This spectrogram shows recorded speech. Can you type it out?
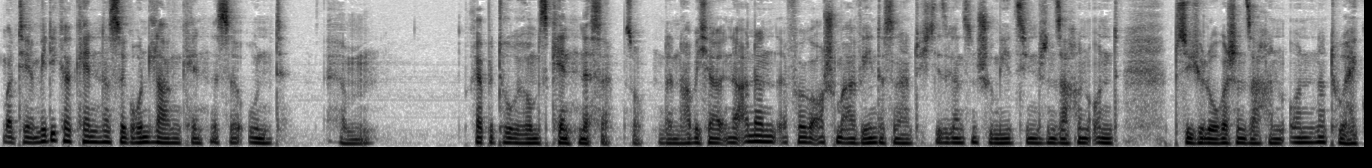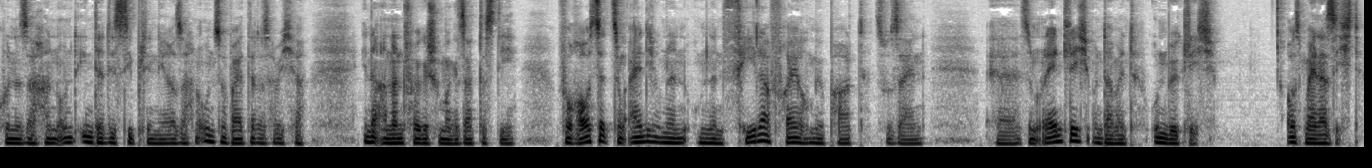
Materia Medica Kenntnisse, Grundlagenkenntnisse und ähm, Repertoriumskenntnisse. So, und dann habe ich ja in der anderen Folge auch schon mal erwähnt, das sind natürlich diese ganzen schulmedizinischen Sachen und psychologischen Sachen und Naturheilkunde Sachen und interdisziplinäre Sachen und so weiter. Das habe ich ja in der anderen Folge schon mal gesagt, dass die Voraussetzung eigentlich, um ein, um ein fehlerfreier Homöopath zu sein, äh, sind unendlich und damit unmöglich. Aus meiner Sicht.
